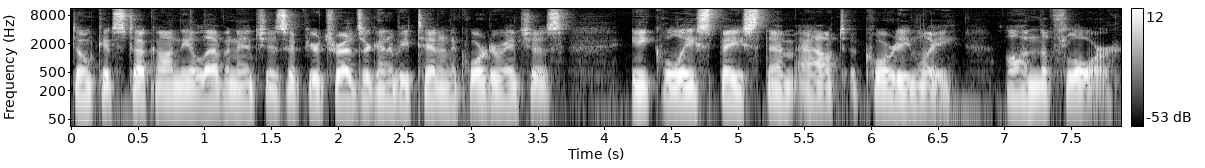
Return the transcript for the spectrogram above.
Don't get stuck on the 11 inches if your treads are going to be 10 and a quarter inches equally space them out accordingly on the floor.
